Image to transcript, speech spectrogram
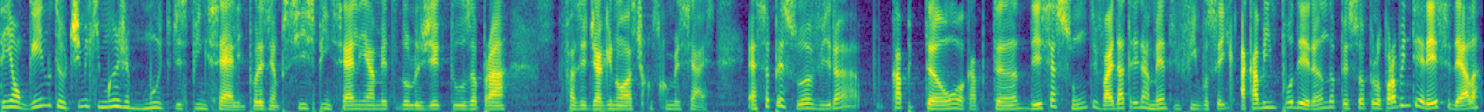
tem alguém no teu time que manja muito de spin selling, por exemplo, se spin selling é a metodologia que tu usa para fazer diagnósticos comerciais. Essa pessoa vira o capitão ou a capitã desse assunto e vai dar treinamento. Enfim, você acaba empoderando a pessoa pelo próprio interesse dela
